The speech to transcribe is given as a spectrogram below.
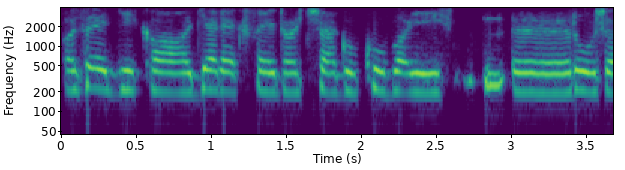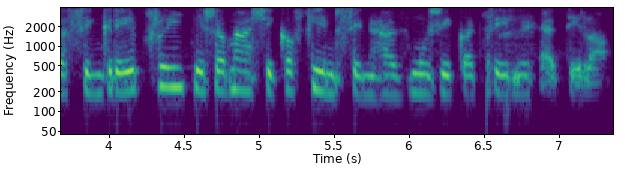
Az egyik a gyerekfejnagyságú kubai rózsaszín grapefruit, és a másik a Filmszínház muzsika című heti lap.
